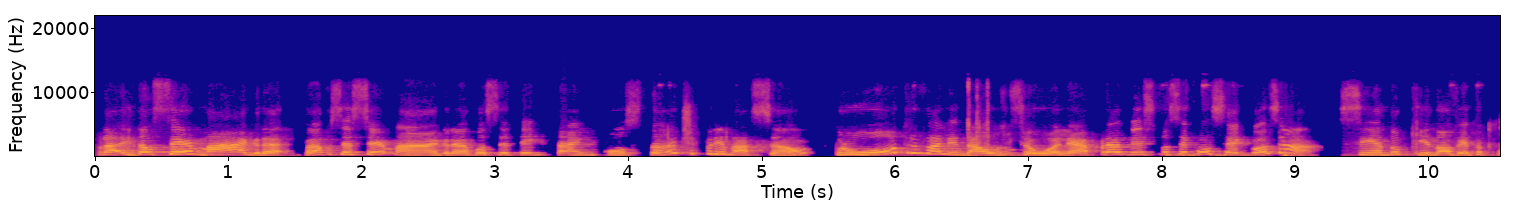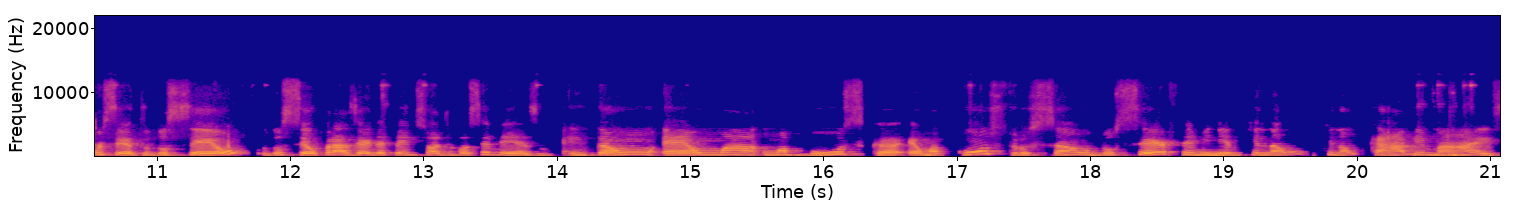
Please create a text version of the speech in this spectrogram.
Pra, então, ser magra, para você ser magra, você tem que estar em constante privação para o outro validar o seu olhar para ver se você consegue gozar, sendo que 90% do seu, do seu prazer depende só de você mesmo. Então, é uma, uma busca, é uma construção do ser feminino que não, que não cabe mais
